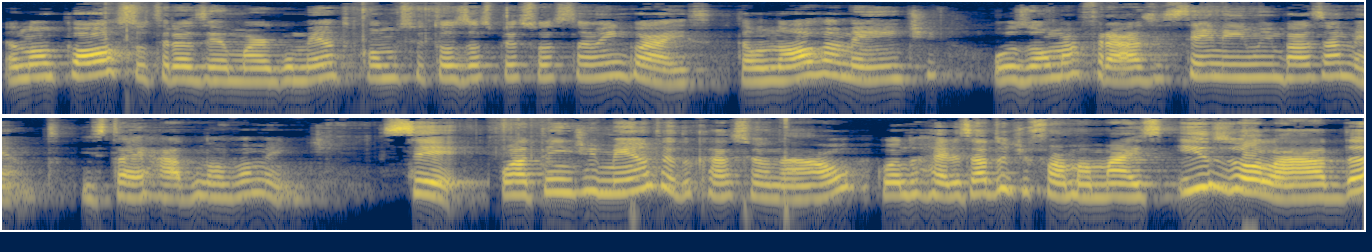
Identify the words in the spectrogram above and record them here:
Eu não posso trazer um argumento como se todas as pessoas são iguais. Então, novamente, usou uma frase sem nenhum embasamento. Está errado novamente. C. O atendimento educacional, quando realizado de forma mais isolada,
